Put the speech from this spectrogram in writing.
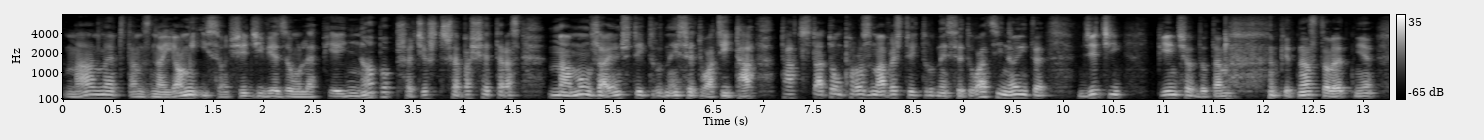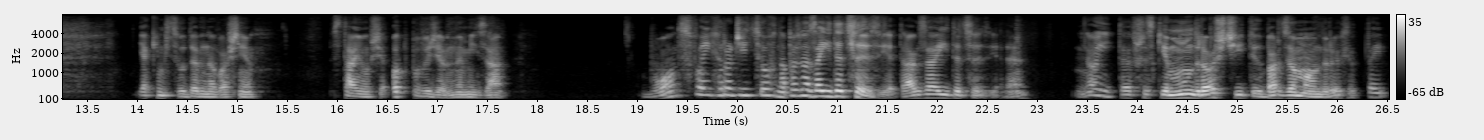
mamy, czy tam znajomi i sąsiedzi wiedzą lepiej, no bo przecież trzeba się teraz mamą zająć w tej trudnej sytuacji, ta, ta z tatą porozmawiać w tej trudnej sytuacji, no i te dzieci pięcio do tam 15-letnie jakimś cudem, no właśnie, stają się odpowiedzialnymi za błąd swoich rodziców, na pewno za ich decyzje, tak, za ich decyzje, nie? No i te wszystkie mądrości tych bardzo mądrych, ja tutaj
